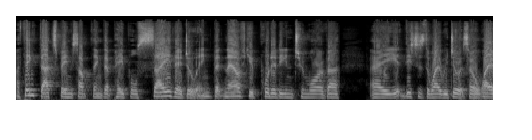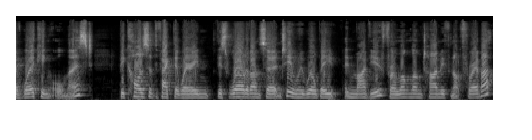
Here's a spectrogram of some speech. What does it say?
I think that's been something that people say they're doing, but now if you put it into more of a, a this is the way we do it, so a way of working almost, because of the fact that we're in this world of uncertainty, and we will be, in my view, for a long, long time, if not forever.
